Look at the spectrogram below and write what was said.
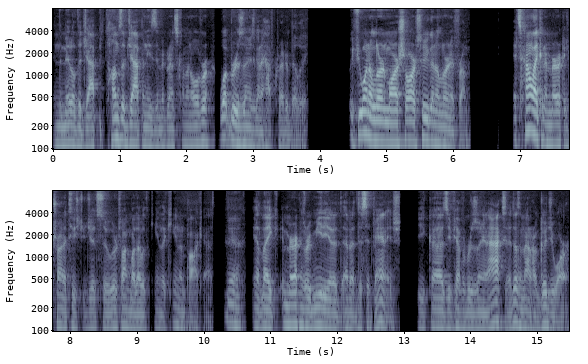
In the middle of the Jap- tons of Japanese immigrants coming over, what Brazilian is going to have credibility? If you want to learn martial arts, who are you going to learn it from? It's kind of like an American trying to teach jiu-jitsu. We were talking about that with Keenan, the Keenan podcast. Yeah. yeah. Like Americans are immediately at a disadvantage because if you have a Brazilian accent, it doesn't matter how good you are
